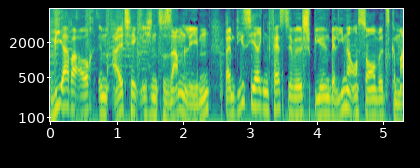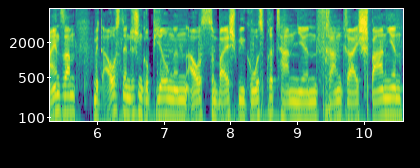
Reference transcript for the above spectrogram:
wie aber auch im alltäglichen Zusammenleben. Beim diesjährigen Festival spielen Berliner Ensembles gemeinsam mit ausländischen Gruppierungen aus zum Beispiel Großbritannien, Frankreich, Spanien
